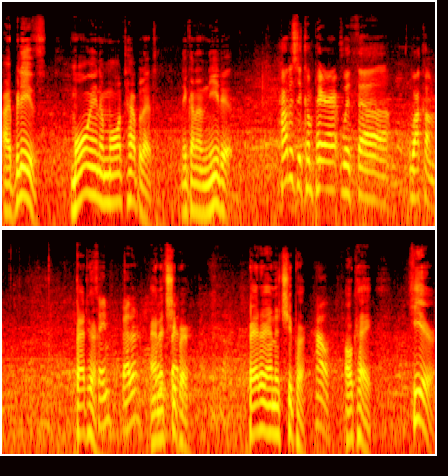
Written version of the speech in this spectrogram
I believe more and more tablet they're gonna need it How does it compare with uh, Wacom? better Same? Better? and What's cheaper, better and cheaper. How? Okay, here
